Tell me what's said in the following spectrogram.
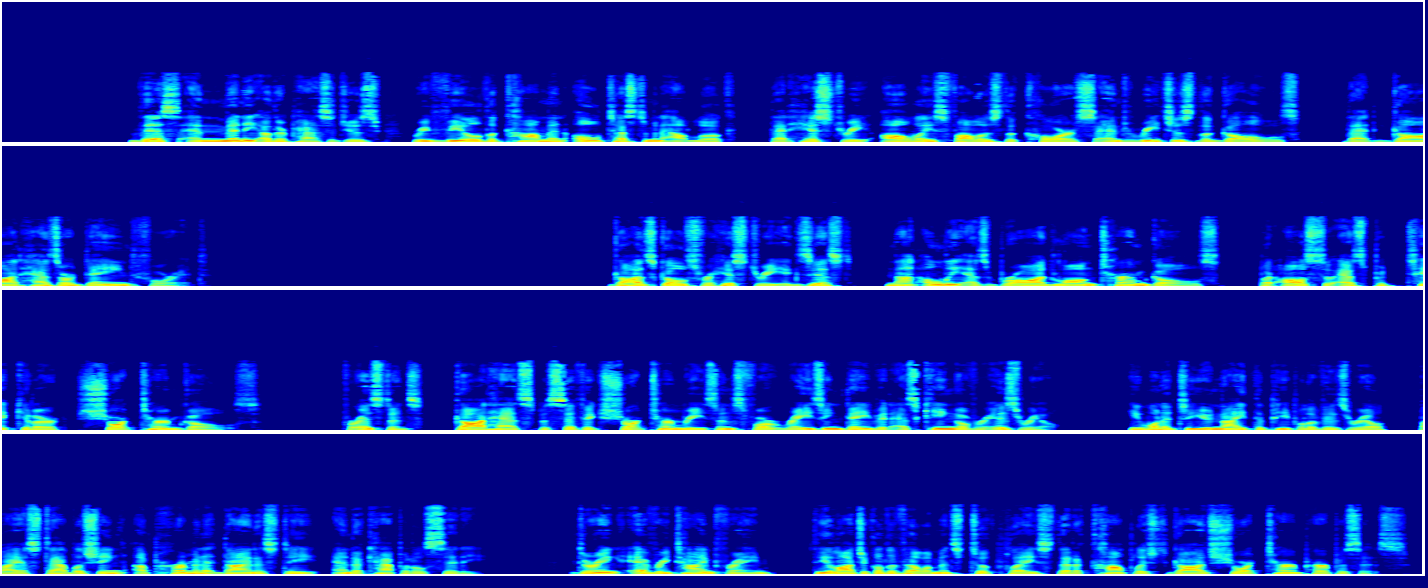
This and many other passages reveal the common Old Testament outlook that history always follows the course and reaches the goals that God has ordained for it. God's goals for history exist not only as broad long term goals, but also as particular short term goals. For instance, God has specific short term reasons for raising David as king over Israel. He wanted to unite the people of Israel by establishing a permanent dynasty and a capital city. During every time frame, theological developments took place that accomplished God's short term purposes.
